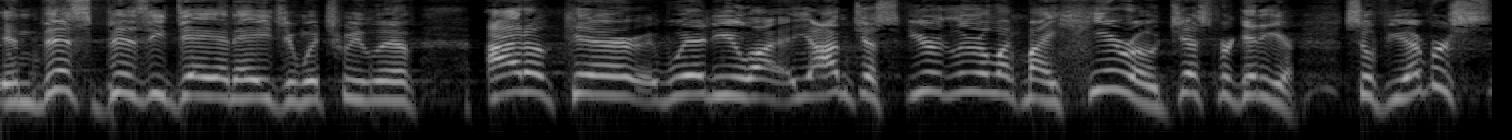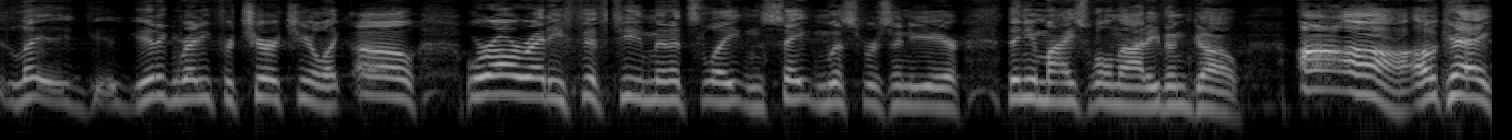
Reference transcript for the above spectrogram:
In this busy day and age in which we live, I don't care when you, I'm just, you're, you're like my hero just for getting here. So if you ever getting ready for church and you're like, oh, we're already 15 minutes late and Satan whispers in your ear, then you might as well not even go. Uh-uh, okay?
